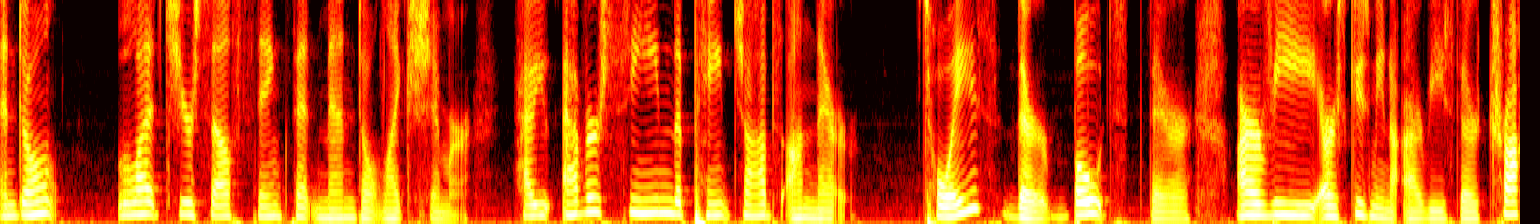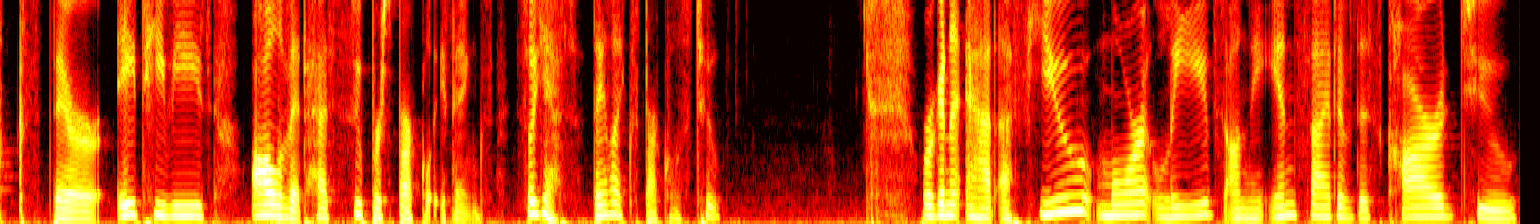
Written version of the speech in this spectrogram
And don't let yourself think that men don't like shimmer. Have you ever seen the paint jobs on their toys, their boats, their RV, or excuse me, not RVs, their trucks, their ATVs? All of it has super sparkly things. So, yes, they like sparkles too. We're going to add a few more leaves on the inside of this card to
